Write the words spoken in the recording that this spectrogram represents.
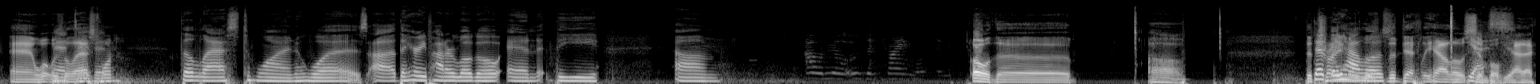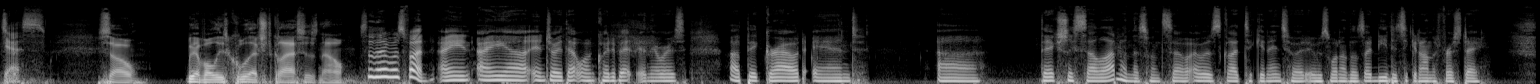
And what was the last David. one? The last one was uh, the Harry Potter logo and the um, Oh, the oh, the Deathly triangle, Hallows. the Deathly Hallows yes, symbol. Yeah, that's it. yes. So we have all these cool etched glasses now. So that was fun. I I uh, enjoyed that one quite a bit, and there was a big crowd, and uh, they actually sell out on this one. So I was glad to get into it. It was one of those I needed to get on the first day.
